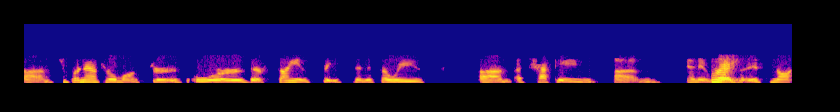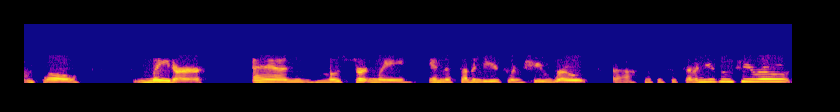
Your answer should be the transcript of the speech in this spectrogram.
um, supernatural monsters or they're science based and it's always um, attacking. Um, and it Right. was it's not until later and most certainly in the 70s when she wrote uh, was it the 70s when she wrote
